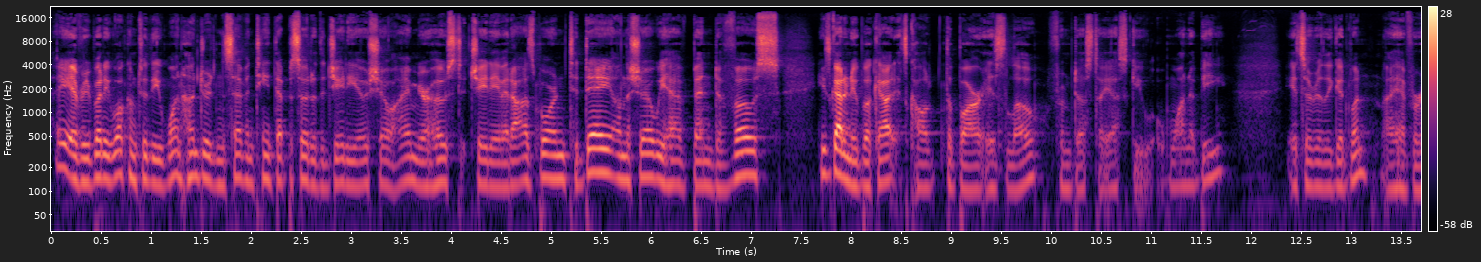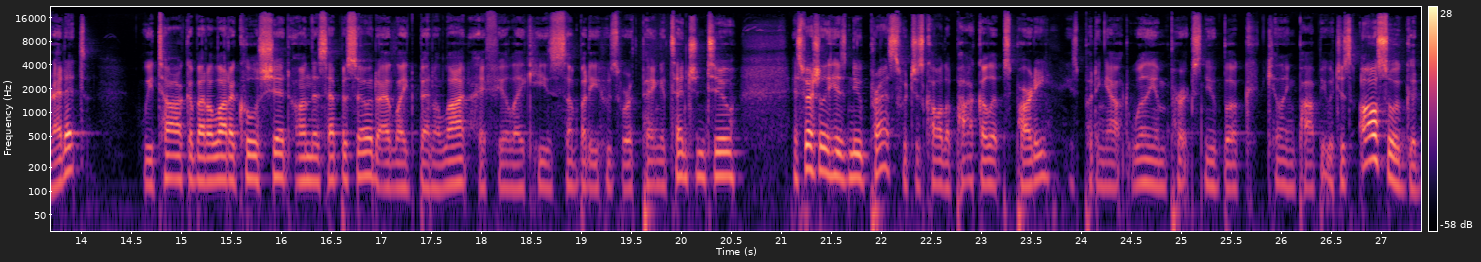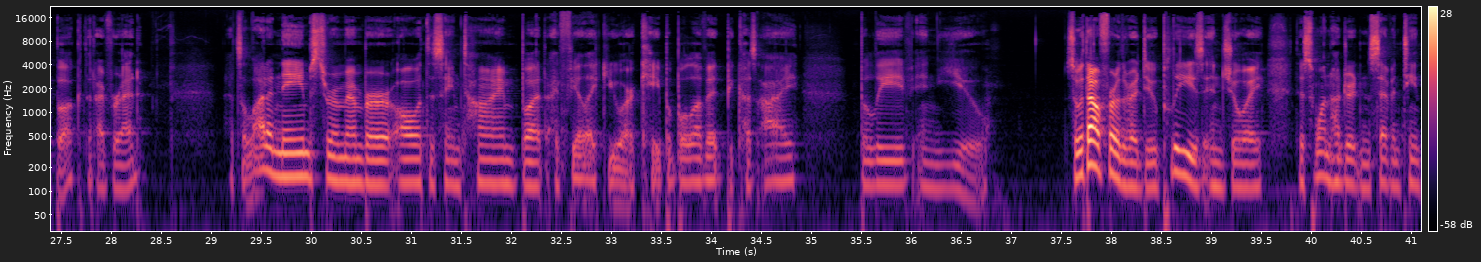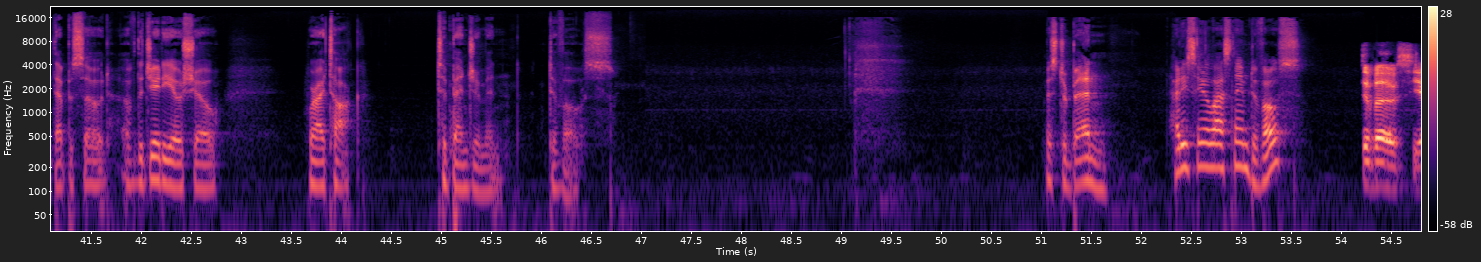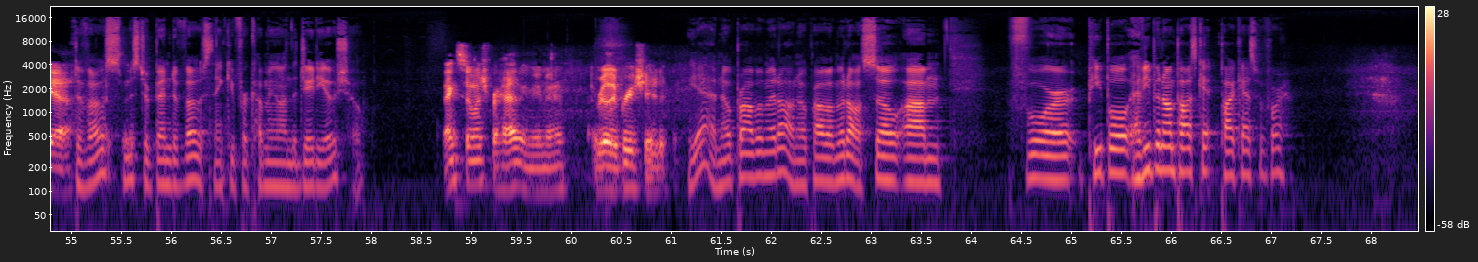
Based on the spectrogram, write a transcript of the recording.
Hey, everybody, welcome to the 117th episode of the JDO Show. I'm your host, J. David Osborne. Today on the show, we have Ben DeVos. He's got a new book out. It's called The Bar is Low from Dostoevsky Wannabe. It's a really good one. I have read it. We talk about a lot of cool shit on this episode. I like Ben a lot. I feel like he's somebody who's worth paying attention to, especially his new press, which is called Apocalypse Party. He's putting out William Perk's new book, Killing Poppy, which is also a good book that I've read. That's a lot of names to remember all at the same time, but I feel like you are capable of it because I believe in you. So, without further ado, please enjoy this 117th episode of The JDO Show, where I talk to Benjamin DeVos. Mr. Ben, how do you say your last name? DeVos? DeVos, yeah. DeVos? Mr. Ben DeVos, thank you for coming on The JDO Show. Thanks so much for having me, man. I really appreciate it. Yeah, no problem at all. No problem at all. So, um, for people, have you been on podca- podcast before?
